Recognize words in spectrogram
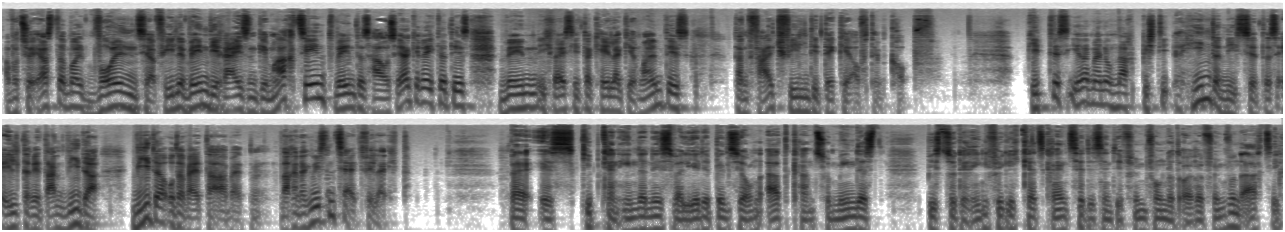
Aber zuerst einmal wollen sehr viele, wenn die Reisen gemacht sind, wenn das Haus hergerichtet ist, wenn, ich weiß nicht, der Keller geräumt ist, dann fällt vielen die Decke auf den Kopf. Gibt es Ihrer Meinung nach Hindernisse, dass Ältere dann wieder, wieder oder weiterarbeiten? Nach einer gewissen Zeit vielleicht? Weil es gibt kein Hindernis, weil jede Pensionart kann zumindest bis zur Geringfügigkeitsgrenze, das sind die 500,85 Euro.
